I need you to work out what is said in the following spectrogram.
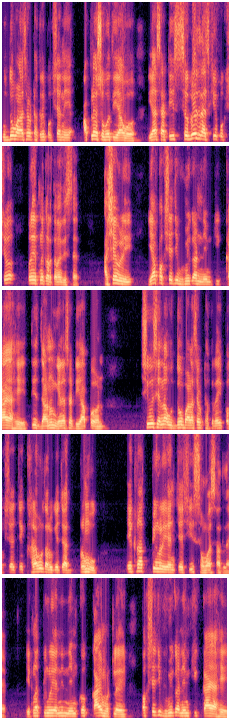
उद्धव बाळासाहेब ठाकरे पक्षाने आपल्यासोबत यावं यासाठी सगळेच राजकीय पक्ष प्रयत्न करताना दिसत आहेत अशावेळी या पक्षाची भूमिका नेमकी काय आहे ते जाणून घेण्यासाठी आपण शिवसेना उद्धव बाळासाहेब ठाकरे पक्षाचे खालापूर तालुक्याचे प्रमुख एकनाथ पिंगळे यांच्याशी संवाद साधलाय. एकनाथ पिंगळे यांनी नेमकं काय म्हटलंय? पक्षाची भूमिका नेमकी काय आहे?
